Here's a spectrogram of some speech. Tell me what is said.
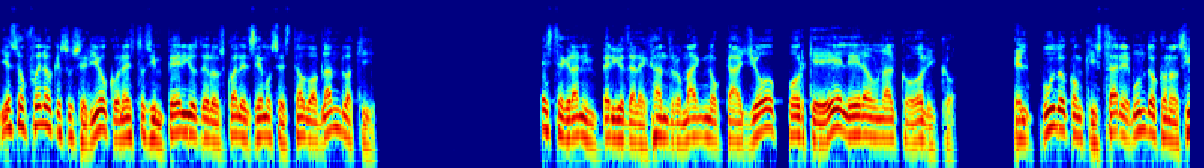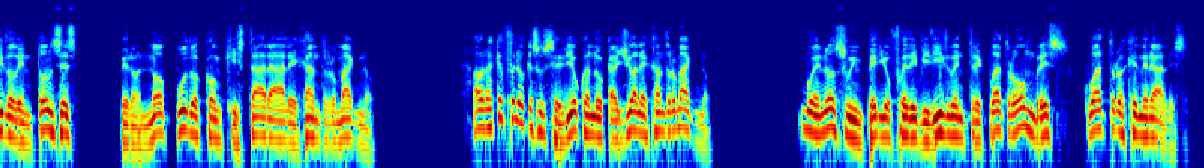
Y eso fue lo que sucedió con estos imperios de los cuales hemos estado hablando aquí. Este gran imperio de Alejandro Magno cayó porque él era un alcohólico. Él pudo conquistar el mundo conocido de entonces, pero no pudo conquistar a Alejandro Magno. Ahora, ¿qué fue lo que sucedió cuando cayó Alejandro Magno? Bueno, su imperio fue dividido entre cuatro hombres, cuatro generales.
